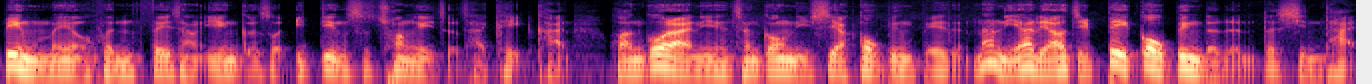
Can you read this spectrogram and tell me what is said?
并没有分非常严格说一定是创业者才可以看。反过来，你很成功，你是要诟病别人，那你要了解被诟病的人的心态。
